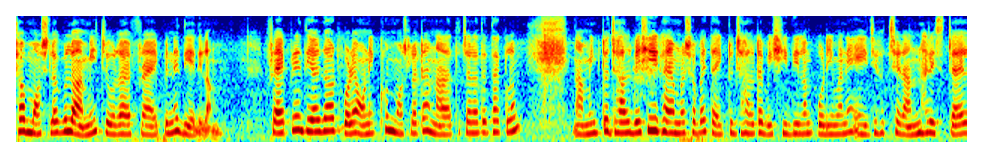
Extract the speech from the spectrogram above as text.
সব মশলাগুলো আমি চোলায় ফ্রাই প্যানে দিয়ে দিলাম। ফ্রাই প্যানে দিয়ে দেওয়ার পরে অনেকক্ষণ মশলাটা নাড়াতে চাড়াতে থাকলাম। আমি একটু ঝাল বেশিই খাই আমরা সবাই, তাই একটু ঝালটা বেশি দিলাম পরিমাণে। এই যে হচ্ছে রান্নার স্টাইল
